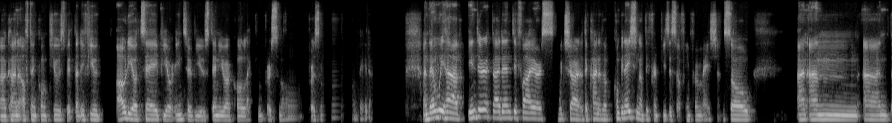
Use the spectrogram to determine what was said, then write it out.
uh, kind of often confused with that. If you audio tape your interviews, then you are collecting personal personal data. And then we have indirect identifiers, which are the kind of a combination of different pieces of information. So, and and and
